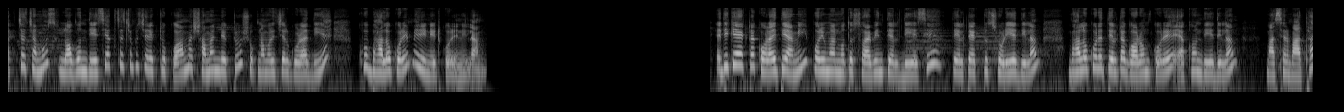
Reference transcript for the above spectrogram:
এক চা চামচ, লবণ দিয়েছি এক চা চামচের একটু কম আর সামান্য একটু শুকনো মরিচের গুঁড়া দিয়ে খুব ভালো করে ম্যারিনেট করে নিলাম। এদিকে একটা কড়াইতে আমি পরিমাণ মতো সয়াবিন তেল দিয়েছি, তেলটা একটু ছড়িয়ে দিলাম। ভালো করে তেলটা গরম করে এখন দিয়ে দিলাম। মাছের মাথা,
